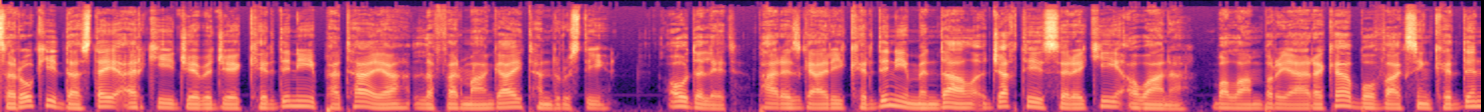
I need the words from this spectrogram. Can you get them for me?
سەرۆکی دەستەی ئەرکی جێبەجێکردنی پەتایە لە فەرمانگای تەندروستی. ئەو دەلێت پارێزگاریکردنی منداڵ جەختی سەرەکی ئەوانە بەڵام بڕیارەکە بۆ ڤاکسینکردن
